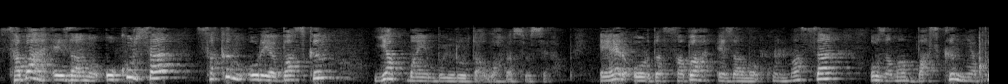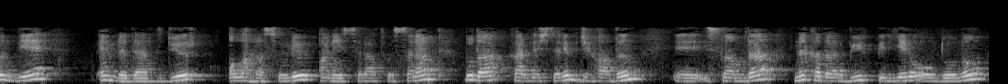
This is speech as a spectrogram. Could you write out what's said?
sabah ezanı okursa sakın oraya baskın yapmayın buyururdu Allah Resulü Selam. Eğer orada sabah ezanı okunmazsa o zaman baskın yapın diye emrederdi diyor Allah Resulü aleyhissalatü vesselam. Bu da kardeşlerim cihadın e, İslam'da ne kadar büyük bir yeri olduğunu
